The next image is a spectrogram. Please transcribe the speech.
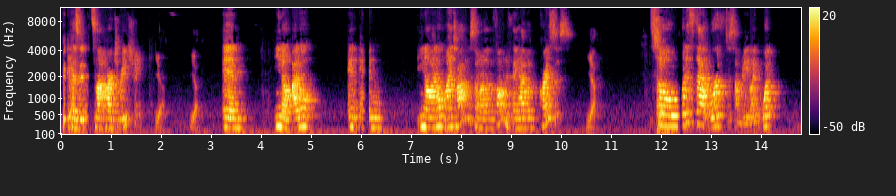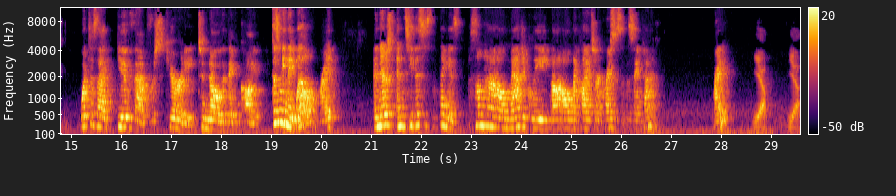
Because yeah. it's not hard to reach me. Yeah, yeah. And you know, I don't, and, and you know, I don't mind talking to someone on the phone if they have a crisis. Yeah. So, what is that worth to somebody? Like, what what does that give them for security to know that they can call you? Doesn't mean they will, right? And there's and see, this is the thing is somehow magically not all my clients are in crisis at the same time, right? Yeah, yeah.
